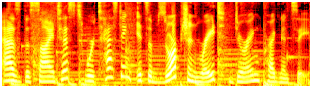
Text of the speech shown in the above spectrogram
as the scientists were testing its absorption rate during pregnancy.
